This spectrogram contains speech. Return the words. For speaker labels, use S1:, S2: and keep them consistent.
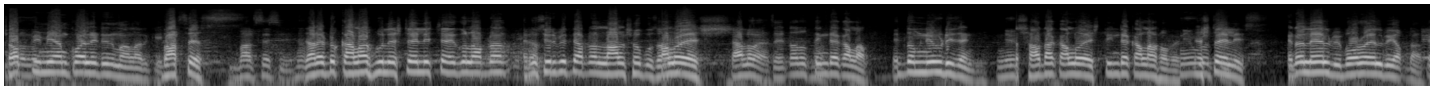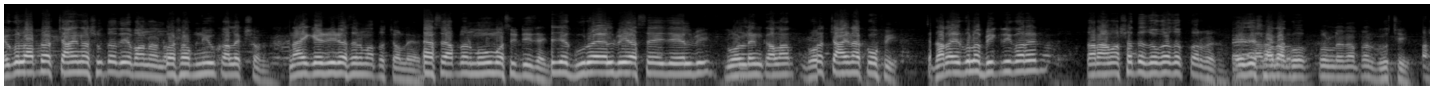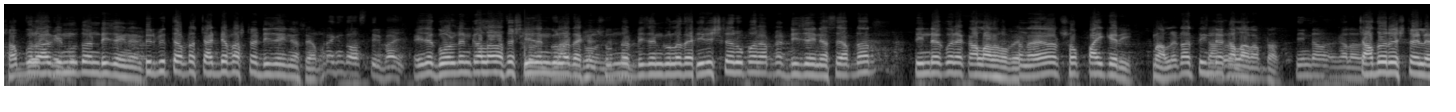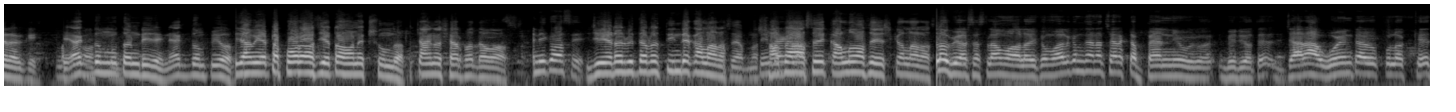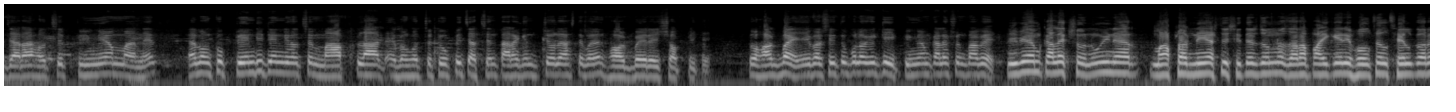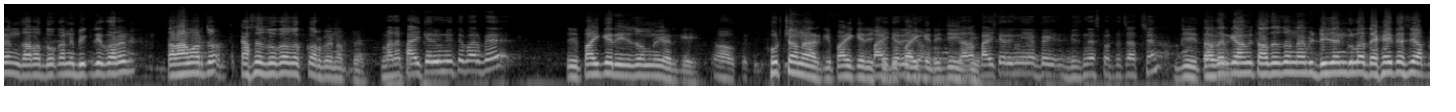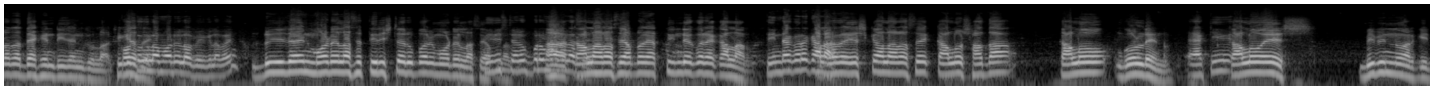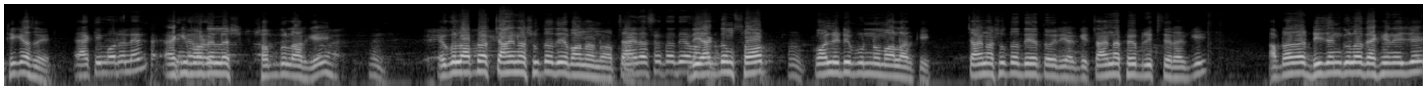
S1: সব প্রিমিয়াম কোয়ালিটির মাল আর কি। ভার্সেস
S2: ভার্সেসি হ্যাঁ।
S1: যারা একটু কালারফুল স্টাইল ইচ্ছা এগুলো আপনার গুচির ভিতরে আপনার লাল সবুজ কালো এস
S2: কালো আছে
S1: এটারও তিনটা কালার একদম নিউ ডিজাইন সাদা কালো এস তিনটা কালার হবে। স্টাইলিশ এটা হলো এলবি বড় এলবি আপনার। এগুলো আপনার চায়না সুতা দিয়ে বানানো। সব নিউ কালেকশন নাইক এডিডাসের মতো চলে। আছে আপনার মৌমাছি ডিজাইন এই যে গুড়া এলবি আছে এই যে LB golden colour China coffee যারা এগুলো বিক্রি করেন তারা আমার সাথে যোগাযোগ করবেন। এই যে সাদা করলেন আপনার গুচি সবগুলো আর কি নতুন ডিজাইন আছে এর ভিতরে আপনার চারটে পাঁচটা ডিজাইন আছে আপনার
S2: কিন্তু অস্থির ভাই।
S1: এই যে গোল্ডেন কালার আছে ডিজাইনগুলো দেখেন সুন্দর ডিজাইনগুলো দেখেন। তিরিশটার উপরে আপনার ডিজাইন আছে আপনার তিনটা করে কালার হবে। সব পাইকারি। মাল এটা তিনটা কালার আপনার।
S2: তিনটা কালার।
S1: চাদর স্টাইলের আর কি। একদম নতুন ডিজাইন একদম পিওর আমি একটা পরা আছি এটা অনেক সুন্দর। চায়না শারফা দেওয়া আছে। জি এটার ভিতরে আপনার তিনটা কালার আছে আপনার। সাদা আছে কালো আছে এস কালার আছে।
S2: হ্যালো ভিউয়ার্স আসসালামু আলাইকুম। ওয়েলকাম জানাচ্ছি আর একটা ব্র্যান্ড নিউ ভিডিওতে যারা ওয়েন্টার উপলক্ষে যারা হচ্ছে প্রিমিয়াম মানের এবং খুব ট্রেন্ডি ট্রেন্ডি হচ্ছে মাফলার এবং হচ্ছে টুপি চাচ্ছেন তারা কিন্তু চলে আসতে পারেন হক ভাইয়ের এই শপটিতে তো হক ভাই এবার শীত উপলক্ষে কি প্রিমিয়াম কালেকশন পাবে?
S1: প্রিমিয়াম কালেকশন উইনার মাফলার নিয়ে আসছি শীতের জন্য। যারা পাইকারি হোলসেল সেল করেন যারা দোকানে বিক্রি করেন তারা আমার কাছে যোগাযোগ করবেন আপনি।
S2: মানে পাইকারিও নিতে পারবে
S1: পাইকারি জন্যই আর কি। ফুটছে না আর কি পাইকারি
S2: পাইকারি
S1: জি
S2: যারা পাইকারি নিয়ে বিজনেস করতে চাচ্ছেন
S1: জি তাদেরকে আমি তাদের জন্য আমি ডিজাইনগুলো দেখাইতেছি আপনারা দেখেন ডিজাইনগুলা ঠিক আছে?
S2: কতগুলো মডেল হবে এগুলা ভাই?
S1: ডিজাইন মডেল আছে তিরিশটার উপরে মডেল আছে
S2: 30 টার উপরে model আছে?
S1: কালার আছে আপনার তিনটে করে কালার
S2: তিনটা করে কালার
S1: আপনার এস কালার আছে কালো সাদা কালো গোল্ডেন
S2: একই
S1: কালো এস বিভিন্ন আর কি ঠিক আছে?
S2: একই মডেলের
S1: একই মডেলের সবগুলো আর কি। এগুলো আপনার চায়না সুতা দিয়ে বানানো।
S2: চায়না সুতা দিয়ে
S1: একদম সফট কোয়ালিটিপূর্ণ মাল আর কি। চায়না সুতা দিয়ে তৈরি আর কি চায়না ফেব্রিক্সের আর কি। আপনারা ডিজাইনগুলো দেখেন এই যে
